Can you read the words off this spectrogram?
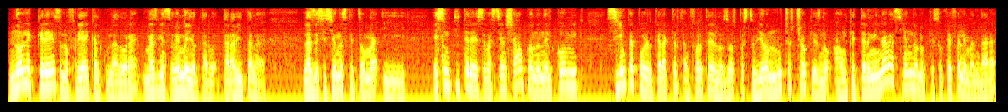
No le crees lo fría y calculadora. Más bien se ve medio taro- taradita la- las decisiones que toma. Y es un títere de Sebastián Shaw. Cuando en el cómic, siempre por el carácter tan fuerte de los dos, pues tuvieron muchos choques, ¿no? Aunque terminara haciendo lo que su jefe le mandara,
